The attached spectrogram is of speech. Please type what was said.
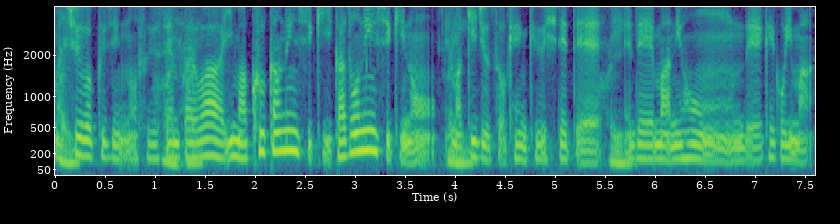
まあ、中国人のそういう先輩は今空間認識画像認識の今技術を研究してて、でまあ日本で結構今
